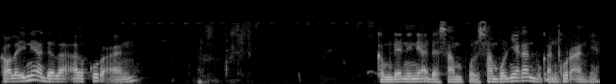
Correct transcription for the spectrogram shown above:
Kalau ini adalah Al-Quran, kemudian ini ada sampul. Sampulnya kan bukan Quran ya.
